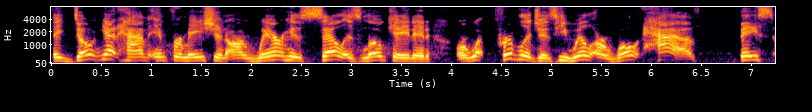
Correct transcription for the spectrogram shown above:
they don't yet have information on where his cell is located or what privileges he will or won't have based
